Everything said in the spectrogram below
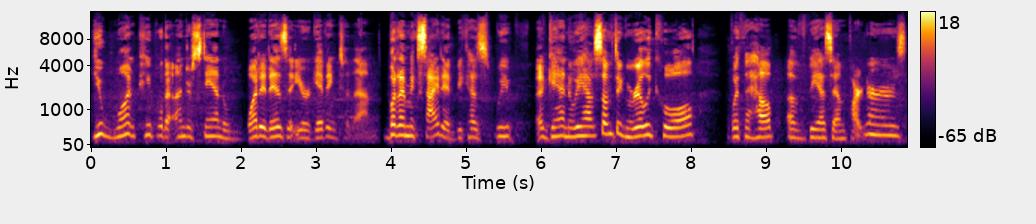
you want people to understand what it is that you're giving to them. But I'm excited because we again, we have something really cool with the help of BSM partners,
